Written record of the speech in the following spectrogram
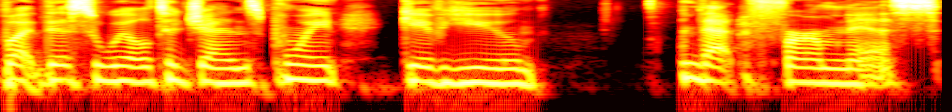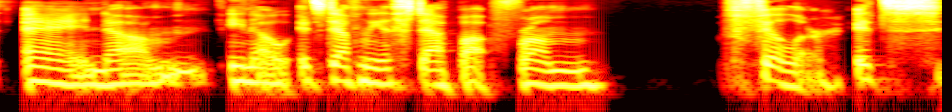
but this will to jen's point give you that firmness and um you know it's definitely a step up from filler. It's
